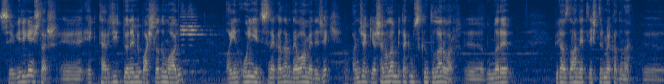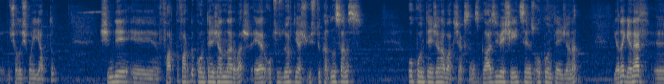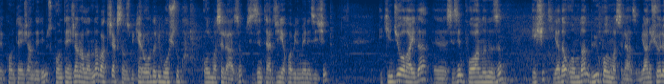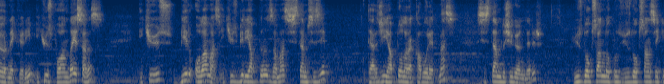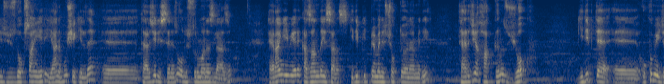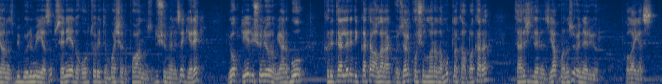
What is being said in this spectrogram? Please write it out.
Sevgili gençler, e, ek tercih dönemi başladı malum. Ayın 17'sine kadar devam edecek. Ancak yaşanılan bir takım sıkıntılar var. E, bunları biraz daha netleştirmek adına e, bu çalışmayı yaptım. Şimdi farklı farklı kontenjanlar var. Eğer 34 yaş üstü kadınsanız o kontenjana bakacaksınız. Gazi ve şehitseniz o kontenjana ya da genel e, kontenjan dediğimiz kontenjan alanına bakacaksınız. Bir kere orada bir boşluk olması lazım sizin tercih yapabilmeniz için. İkinci olayda e, sizin puanınızın eşit ya da ondan büyük olması lazım. Yani şöyle örnek vereyim. 200 puandaysanız 201 olamaz. 201 yaptığınız zaman sistem sizi tercih yaptığı olarak kabul etmez. Sistem dışı gönderir. 199, 198, 197 yani bu şekilde e, tercih listenizi oluşturmanız lazım. Herhangi bir yeri kazandıysanız gidip gitmemeniz çok da önemli değil. Tercih hakkınız yok. Gidip de e, okumayacağınız bir bölümü yazıp seneye de ortaöğretim başarı puanınızı düşürmenize gerek yok diye düşünüyorum. Yani bu kriterleri dikkate alarak özel koşullara da mutlaka bakarak tercihlerinizi yapmanızı öneriyorum. Kolay gelsin.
